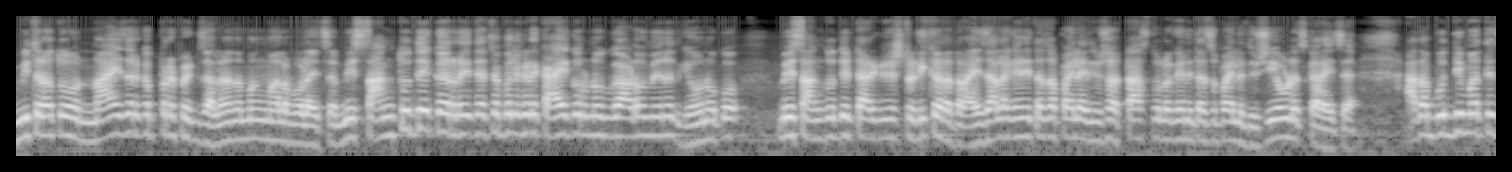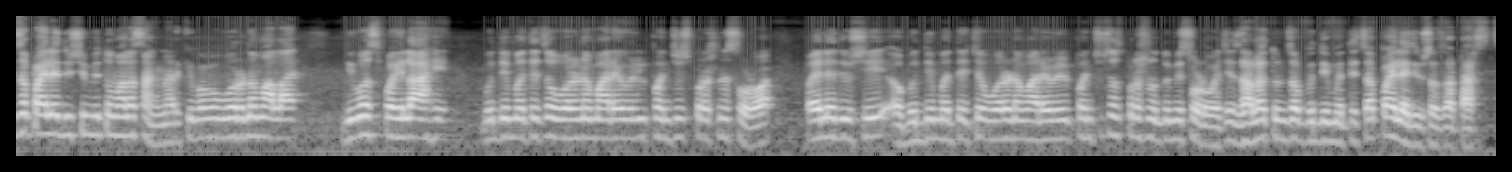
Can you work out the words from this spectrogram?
मित्रा तो नाही जर का परफेक्ट झाला ना मग मला बोलायचं. मी सांगतो ते कर रे त्याच्या पलीकडे काय करू नको गाडो मेहनत घेऊ नको. मी सांगतो ते टार्गेट स्टडी करत राहा. झाला गणिताचा पहिल्या दिवसात टास्क तुला गणिताचा पहिल्या दिवशी एवढंच करायचं आता बुद्धिमत्तेचं पहिल्या दिवशी मी तुम्हाला सांगणार की बाबा वर्णमाला आहे दिवस पहिला आहे. बुद्धिमत्तेचं वर्णमारेवरील पंचवीस प्रश्न सोडवा. पहिल्या दिवशी बुद्धिमत्तेचे वर्णमारेवरील पंचवीसच प्रश्न तुम्ही सोडवायचे. झाला तुमचा बुद्धिमत्तेचा पहिल्या दिवसाचा टास्क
